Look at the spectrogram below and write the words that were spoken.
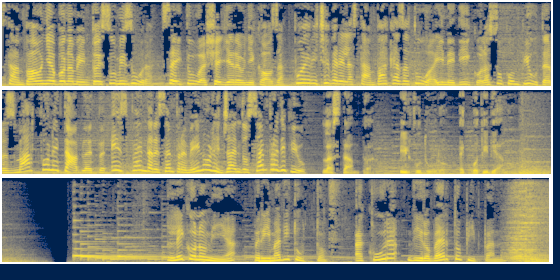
Stampa ogni abbonamento è su misura. Sei tu a scegliere ogni cosa. Puoi ricevere la stampa a casa tua, in edicola, su computer, smartphone e tablet e spendere sempre meno leggendo sempre di più. La stampa. Il futuro è quotidiano. L'economia prima di tutto. A cura di Roberto Pippan.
